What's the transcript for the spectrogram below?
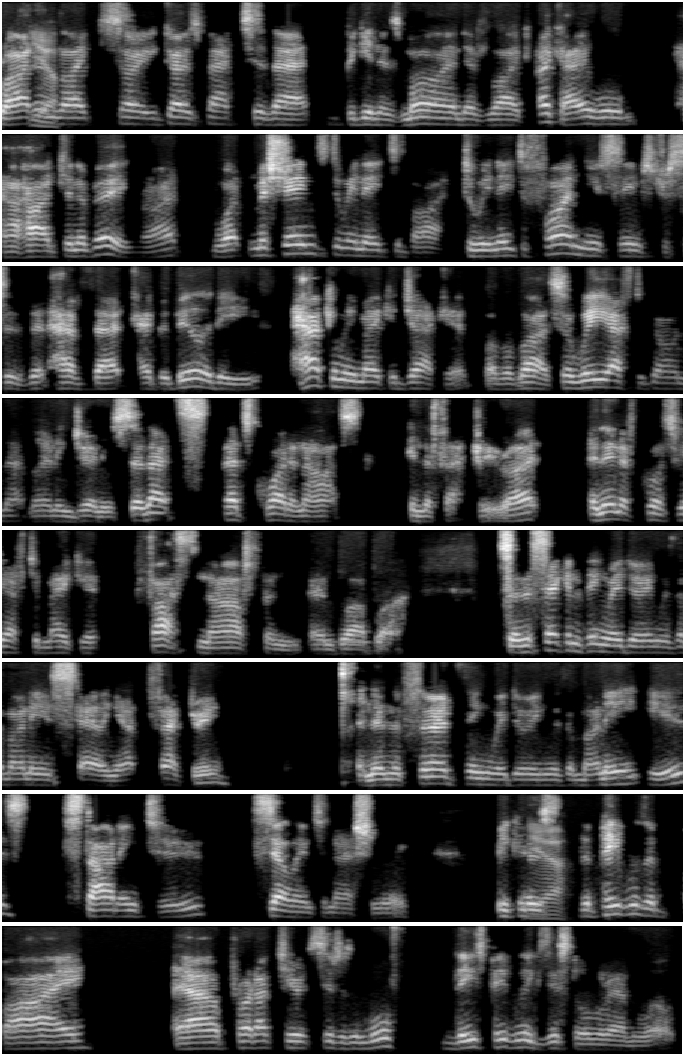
Right. Yeah. And like, so it goes back to that beginner's mind of like, okay, well, how hard can it be? Right. What machines do we need to buy? Do we need to find new seamstresses that have that capability? How can we make a jacket? Blah, blah, blah. So we have to go on that learning journey. So that's, that's quite an ask in the factory, right? And then, of course, we have to make it fast enough and, and blah, blah. So the second thing we're doing with the money is scaling out the factory. And then the third thing we're doing with the money is starting to sell internationally. Because yeah. the people that buy our product here at Citizen Wolf, these people exist all around the world.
